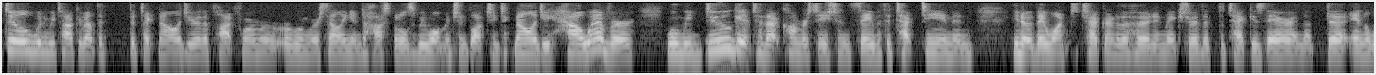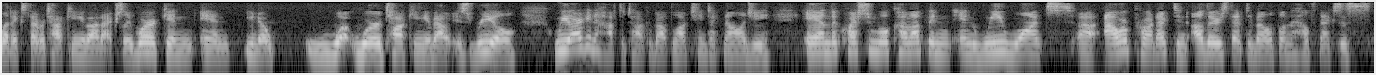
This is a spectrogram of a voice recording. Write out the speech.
still, when we talk about the, the technology or the platform or, or, when we're selling into hospitals, we won't mention blockchain technology. However, when we do get to that conversation, say with the tech team and, you know, they want to check under the hood and make sure that the tech is there and that the analytics that we're talking about actually work and, and, you know, what we're talking about is real, we are going to have to talk about blockchain technology. And the question will come up, and, and we want uh, our product and others that develop on the Health Nexus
